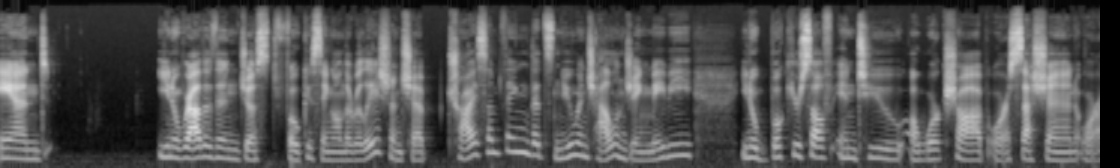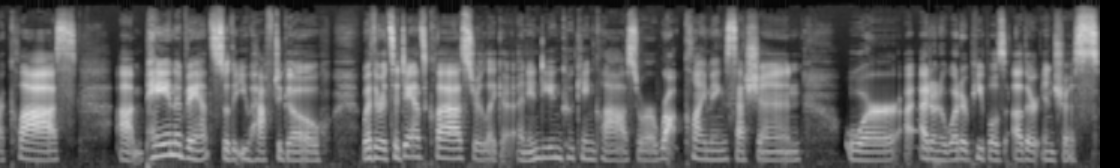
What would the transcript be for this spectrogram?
and, you know, rather than just focusing on the relationship, try something that's new and challenging. Maybe, you know, book yourself into a workshop or a session or a class. Um, pay in advance so that you have to go, whether it's a dance class or like a, an Indian cooking class or a rock climbing session or I don't know, what are people's other interests?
